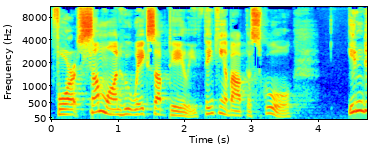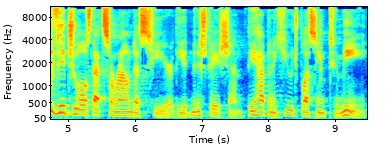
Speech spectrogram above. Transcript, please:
For someone who wakes up daily thinking about the school, individuals that surround us here, the administration, they have been a huge blessing to me,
